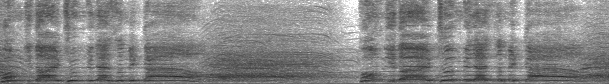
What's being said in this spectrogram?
동지들 준비됐습니까? 동지들 준비됐습니까?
